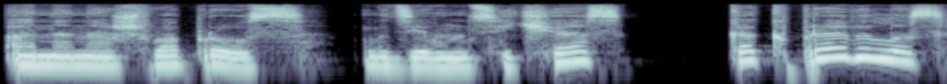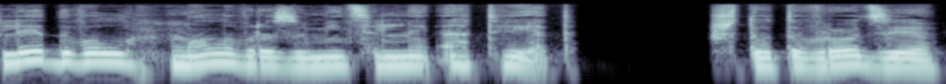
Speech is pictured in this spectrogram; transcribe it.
А на наш вопрос «Где он сейчас?» как правило, следовал маловразумительный ответ. Что-то вроде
